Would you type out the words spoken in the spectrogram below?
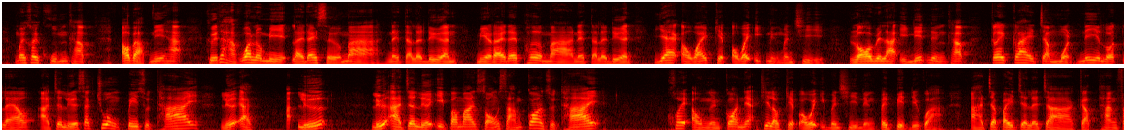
ๆ ไม่ค่อยคุ้มครับ เอาแบบนี้ฮะ คือถ้าหากว่าเรามีรายได้เสริมมาในแต่ละเดือน มีรายได้เพิ่มมาในแต่ละเดือน แยกเอาไว้เก็บเอาไว้อีกหนึ่งบัญชี รอเวลาอีกนิดนึงครับ ใกล้ๆจะหมดหนี้รถแล้ว อาจจะเหลือสักช่วงปีสุดท้าย หรืออาจหรือหรืออาจจะเหลืออีกประมาณ 2-3 ก้อนสุดท้าย ค่อยเอาเงินก้อนเนี้ยที่เราเก็บเอาไว้อีกบัญชีหนึ่งไปปิดดีกว่า อาจจะไปเจรจากับทางไฟ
